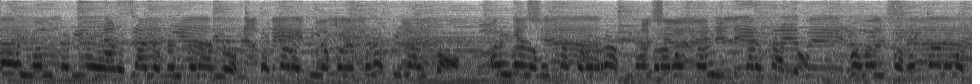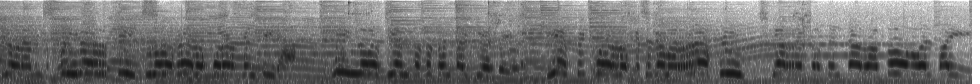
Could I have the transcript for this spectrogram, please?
Hoy Montevideo, el estadio centenario, está vestido con el celeste y blanco. Ahí van los muchachos de Racing dando la vuelta olímpica al estadio. Momentos de gran emoción, el primer título logrado por Argentina. 1967. Y este cuadro que se llama Racing que ha representado a todo el país.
